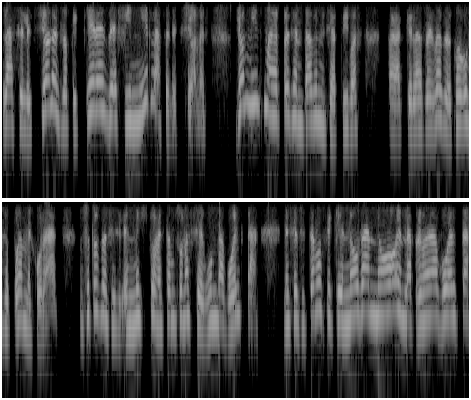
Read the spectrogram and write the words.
las elecciones, lo que quiere es definir las elecciones. Yo misma he presentado iniciativas para que las reglas del juego se puedan mejorar. Nosotros en México necesitamos una segunda vuelta. Necesitamos que quien no ganó en la primera vuelta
